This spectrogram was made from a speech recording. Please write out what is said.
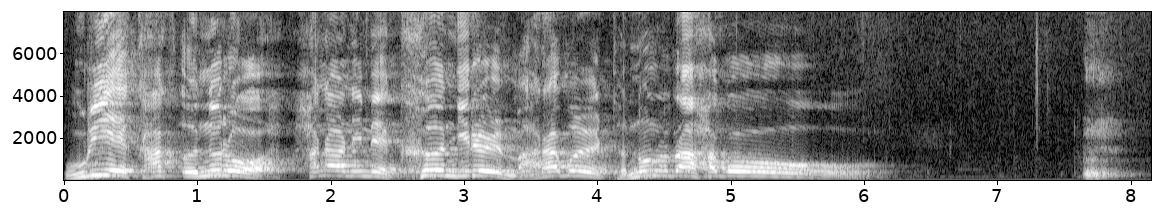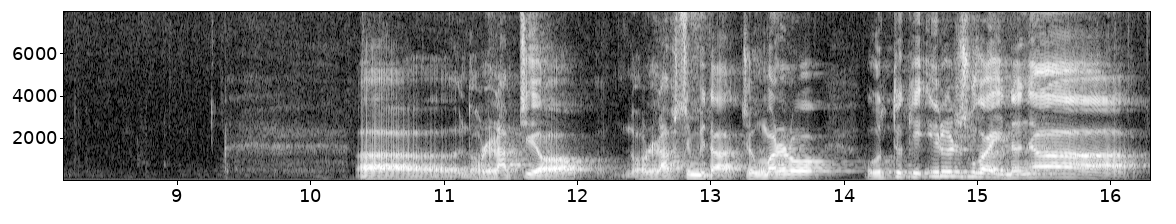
우리의 각 언어로 하나님의 큰 일을 말함을 듣노노다 하고 어, 놀랍지요. 놀랍습니다. 정말로 어떻게 이럴 수가 있느냐.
